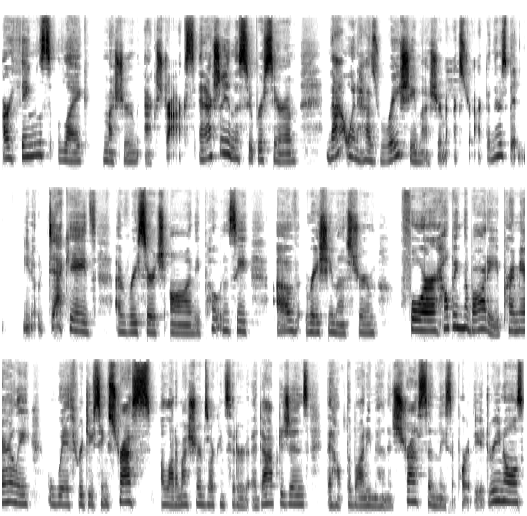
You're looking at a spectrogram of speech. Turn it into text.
are things like mushroom extracts. And actually, in the super serum, that one has reishi mushroom extract. And there's been, you know, decades of research on the potency of reishi mushroom for helping the body, primarily with reducing stress. A lot of mushrooms are considered adaptogens. They help the body manage stress and they support the adrenals,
